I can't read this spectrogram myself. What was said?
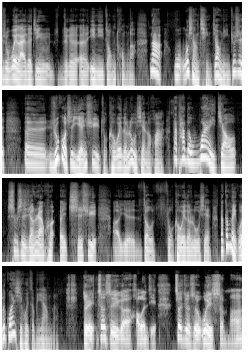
是未来的进入这个呃印尼总统了。那我我想请教您，就是呃，如果是延续佐科威的路线的话，那他的外交是不是仍然会呃持续呃也走佐科威的路线？那跟美国的关系会怎么样呢？对，这是一个好问题。这就是为什么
